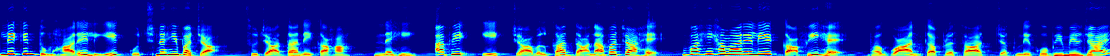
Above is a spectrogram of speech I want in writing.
लेकिन तुम्हारे लिए कुछ नहीं बचा। सुजाता ने कहा नहीं, अभी एक चावल का दाना बचा है। वही हमारे लिए काफ़ी है। भगवान का प्रसाद चखने को भी मिल जाए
